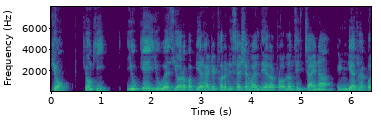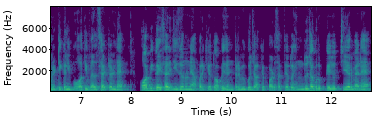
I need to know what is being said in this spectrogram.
क्यों? क्योंकि UK US Europe appear headed for a recession while there are problems in China India जो है पॉलिटिकली बहुत ही वेल सेटल्ड है और भी कई सारी चीज़ें उन्होंने यहाँ पर किया तो आप इस इंटरव्यू को जाके पढ़ सकते हैं। तो हिंदुजा ग्रुप के जो चेयरमैन हैं,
